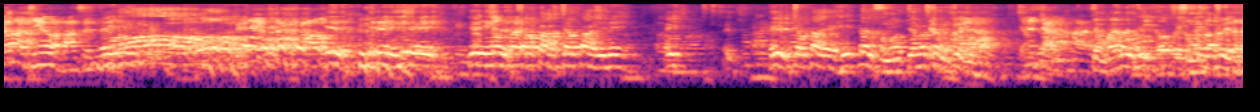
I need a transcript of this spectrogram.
刚好今天晚上生日。哦。明天有蛋糕。因为因为因为因为交大交大因为哎哎个交大嘿那什么交大叫什么？讲讲讲白了是什么单位的？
